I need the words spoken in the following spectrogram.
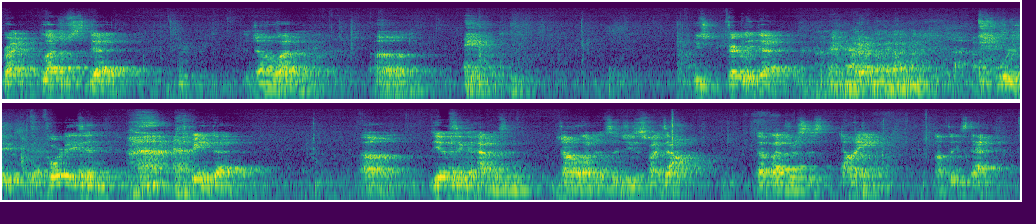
Right, Lazarus is dead. In John 11, um, he's fairly dead. Four days there. Four days in to being dead. Um, the other thing that happens in John 11 is that Jesus finds out that Lazarus is dying, not that he's dead.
